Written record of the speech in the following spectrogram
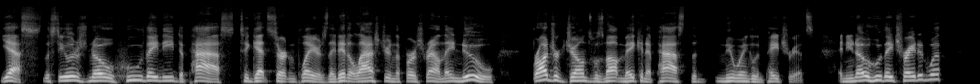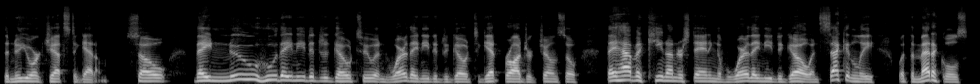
yes, the Steelers know who they need to pass to get certain players. They did it last year in the first round. They knew Broderick Jones was not making it past the New England Patriots. And you know who they traded with? The New York Jets to get him. So they knew who they needed to go to and where they needed to go to get Broderick Jones. So they have a keen understanding of where they need to go. And secondly, with the medicals,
